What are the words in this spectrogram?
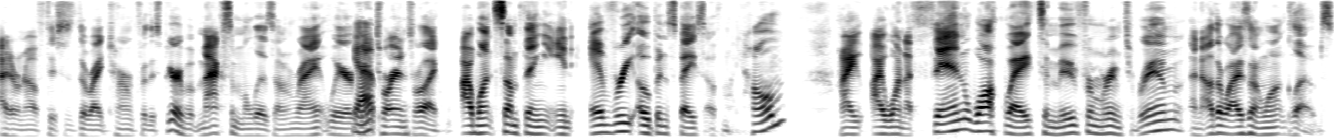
I don't know if this is the right term for this period, but maximalism, right? Where Yep. Victorians were like, "I want something in every open space of my home. I, I want a thin walkway to move from room to room, and otherwise I want globes.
